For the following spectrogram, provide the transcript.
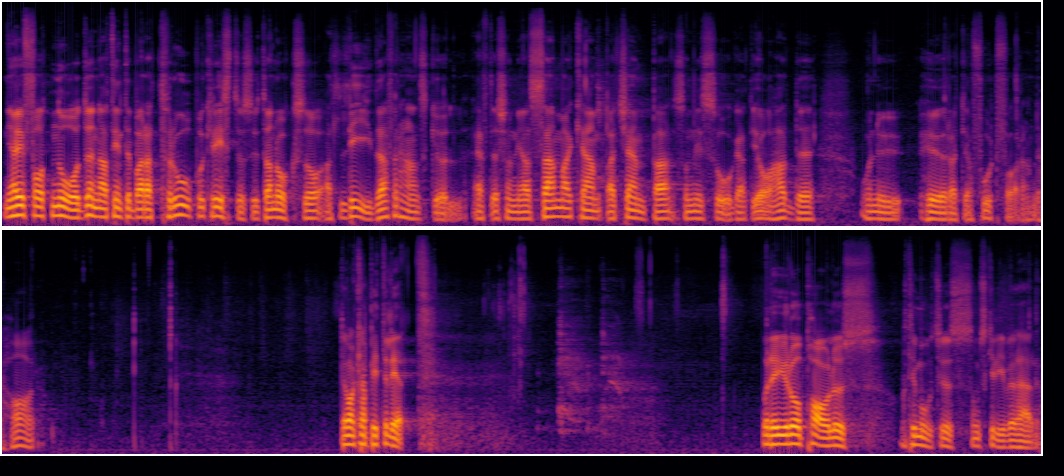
Ni har ju fått nåden att inte bara tro på Kristus utan också att lida för hans skull eftersom ni har samma kamp att kämpa som ni såg att jag hade och nu hör att jag fortfarande har. Det var kapitel 1. Och det är ju då Paulus och Timoteus som skriver här.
